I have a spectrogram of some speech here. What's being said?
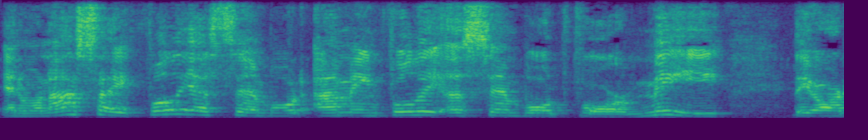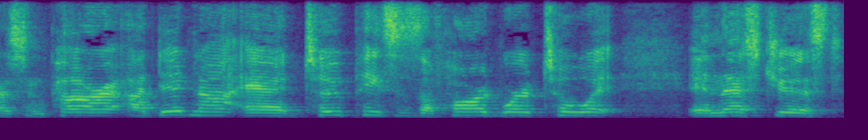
And when I say fully assembled, I mean fully assembled for me, the Artisan Pirate. I did not add two pieces of hardware to it and that's just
